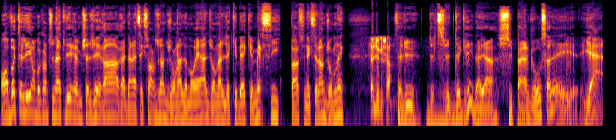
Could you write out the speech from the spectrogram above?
On va te lire, on va continuer à te lire, Michel Gérard, dans la section argent du Journal de Montréal, Journal de Québec. Merci. Passe une excellente journée. Salut Richard. Salut. De 18 degrés d'ailleurs. Super gros soleil. Yeah.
